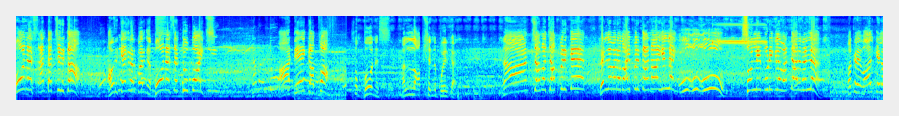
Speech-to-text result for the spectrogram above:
போனஸ் அண்ட் டச் இருக்கா? அவர் கேக்குறாரு பாருங்க. போனஸ் அண்ட் டூ பாயிண்ட்ஸ் அடேங்கப்பா சோ போனஸ் நல்ல ஆப்ஷன் போயிருக்காரு. நான் சம ஜம்ப் இருக்கு. வெளில வர வாய்ப்பு இருக்கானா இல்லை சொல்லி முடிக்கல வந்தாரு வெளில மக்களை வாழ்க்கையில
